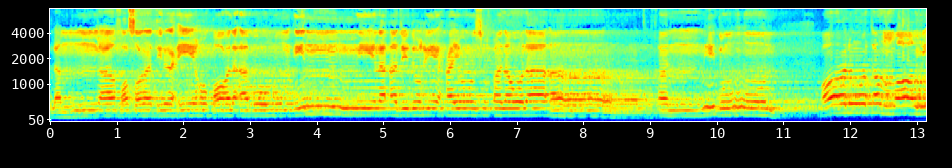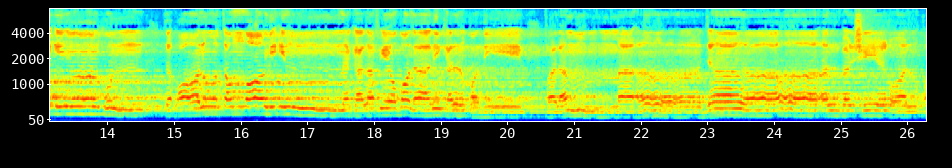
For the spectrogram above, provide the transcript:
ولما فصلت العير قال أبوهم إني لأجد ريح يوسف لولا أن تفندون. قالوا تالله إن كنت قالوا تالله إنك لفي ضلالك القديم. فلما أن جاء البشير وجهه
